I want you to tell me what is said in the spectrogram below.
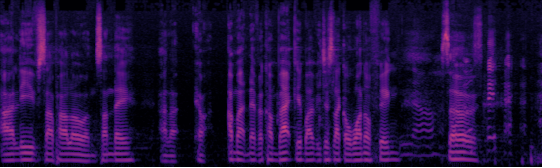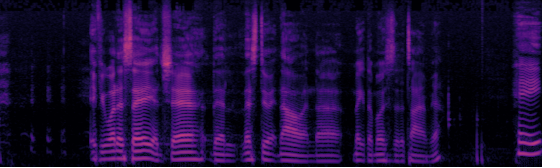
I leave Sao Paulo on Sunday, and I, you know, I might never come back. It might be just like a one-off thing. No. So- don't say that. If you want to say and share, then let's do it now and uh, make the most of the time. Yeah. Hey,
